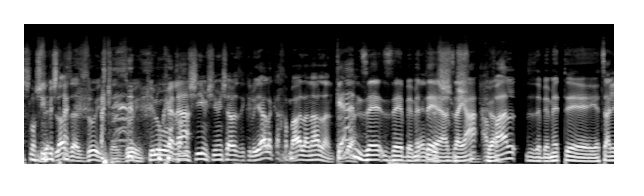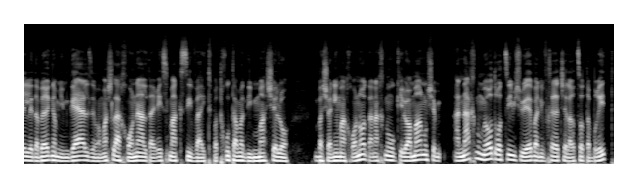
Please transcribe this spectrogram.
זה, 32. לא, זה הזוי, זה הזוי. כאילו, הוא קלע. 50, 77, זה כאילו, יאללה, ככה באהלן אהלן, אתה יודע. כן, זה, באמת אה, הזיה. אבל זה באמת, אה, יצא לי לדבר גם עם גיא על זה ממש לאחרונה, על טייריס מקסי וההתפתחות המדהימה שלו בשנים האחרונות. אנחנו כאילו אמרנו שאנחנו מאוד רוצים שהוא יהיה בנבחרת של ארצות הברית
